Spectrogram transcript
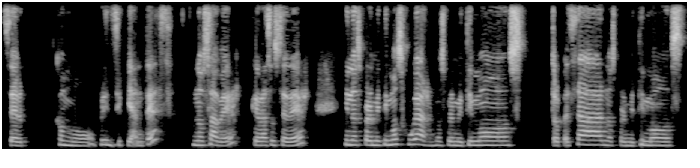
ser como principiantes, no saber qué va a suceder y nos permitimos jugar, nos permitimos tropezar, nos permitimos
